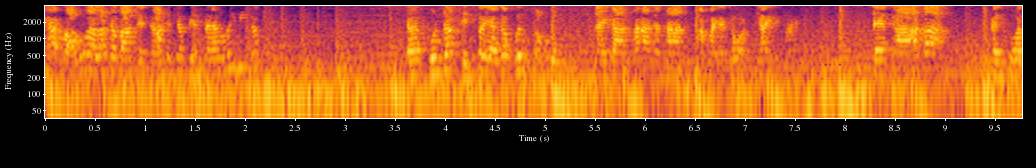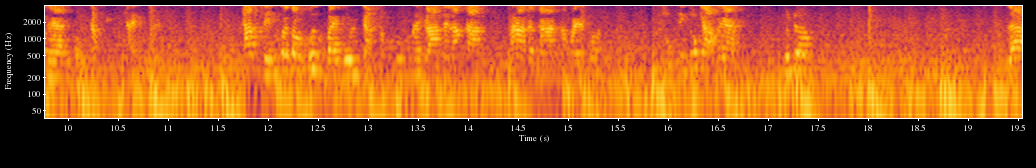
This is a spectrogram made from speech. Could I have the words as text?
คาดหวังว่ารัฐบาลเศรษฐาเนี่ยจะเปลี่ยนแปลงไม่มีครับจะคุณทักษิณก็ยังต้องพึ่งสองลุงในการพระราชทานอภัยโทษใช่หรือไม่เศรษฐาก็เป็นตัวแทนของทักษิณใช่หรือไม่ทักษิณก็ต้องพึ่งใบบุญจากสองลุงในการได้รับการพระราชทานอภัยโทษทุกสิ่งทุกอย่างไปไง เหมือนเดิมล่า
